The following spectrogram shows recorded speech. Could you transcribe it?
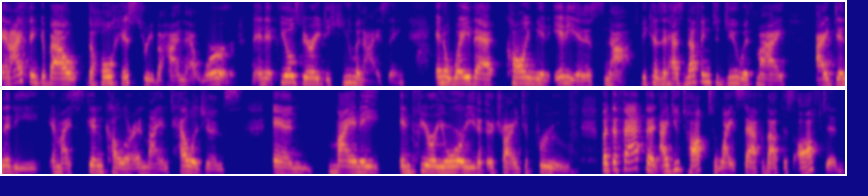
And I think about the whole history behind that word. And it feels very dehumanizing in a way that calling me an idiot is not, because it has nothing to do with my identity and my skin color and my intelligence and my innate inferiority that they're trying to prove. But the fact that I do talk to white staff about this often,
